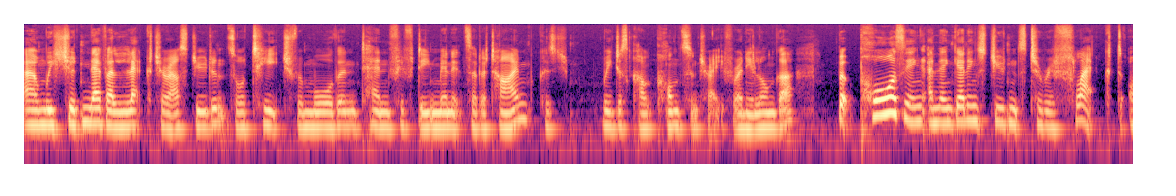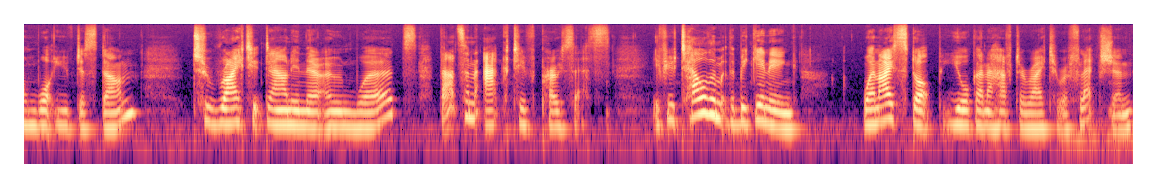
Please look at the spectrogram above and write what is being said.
Um, we should never lecture our students or teach for more than 10, 15 minutes at a time because we just can't concentrate for any longer. But pausing and then getting students to reflect on what you've just done, to write it down in their own words, that's an active process. If you tell them at the beginning, when I stop, you're going to have to write a reflection.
